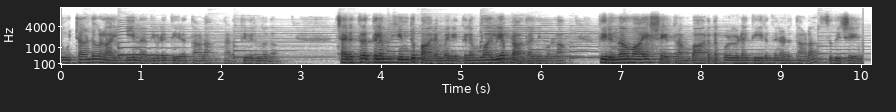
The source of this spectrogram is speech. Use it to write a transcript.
നൂറ്റാണ്ടുകളായി ഈ നദിയുടെ തീരത്താണ് നടത്തിവരുന്നത്. ചരിത്രത്തിലും ഹിന്ദു പാരമ്പര്യത്തിലും വലിയ പ്രാധാന്യമുള്ള തിരുനാവായ ക്ഷേത്രം ഭാരതപ്പുഴയുടെ തീരത്തിനടുത്താണ് സ്ഥിതി ചെയ്യുന്നത്.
